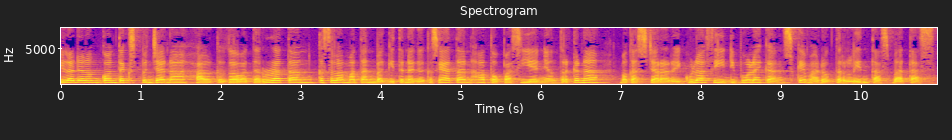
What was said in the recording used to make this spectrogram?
Bila dalam konteks bencana, hal kegawat daruratan, keselamatan bagi tenaga kesehatan atau pasien yang terkena, maka secara regulasi dibolehkan skema dokter lintas batas.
